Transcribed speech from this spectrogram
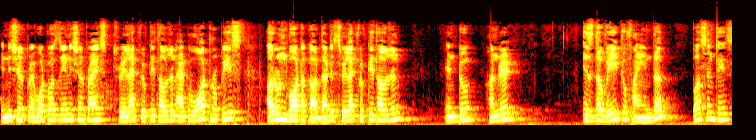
Initial price what was the initial price? 3 lakh 50,000 at what rupees Arun bought a car that is 3 lakh 50,000 into 100 is the way to find the percentage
